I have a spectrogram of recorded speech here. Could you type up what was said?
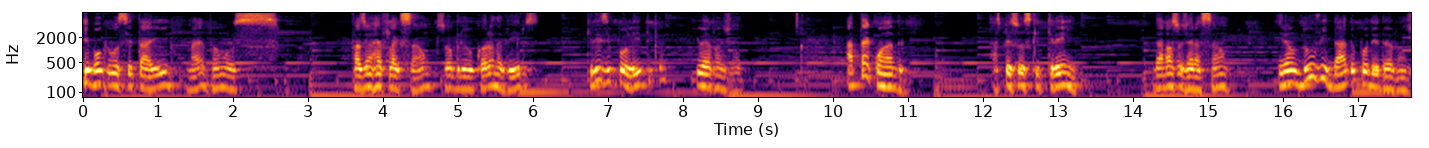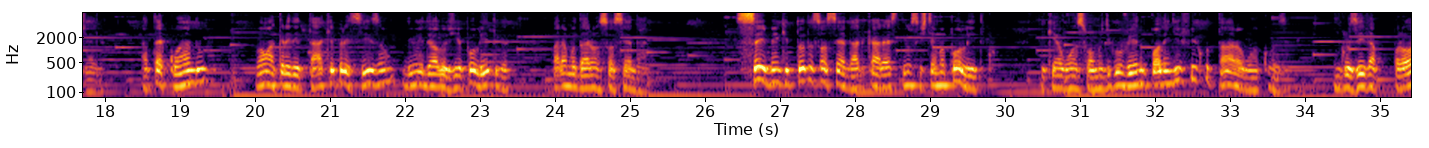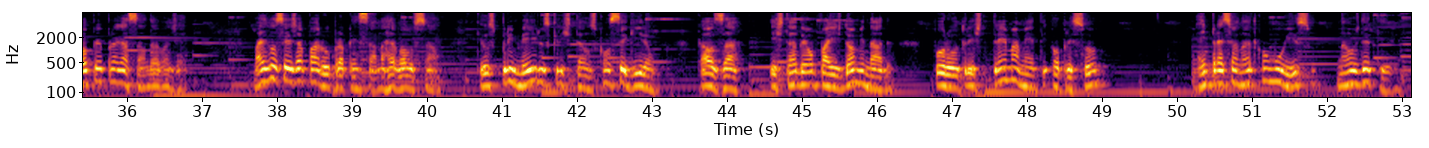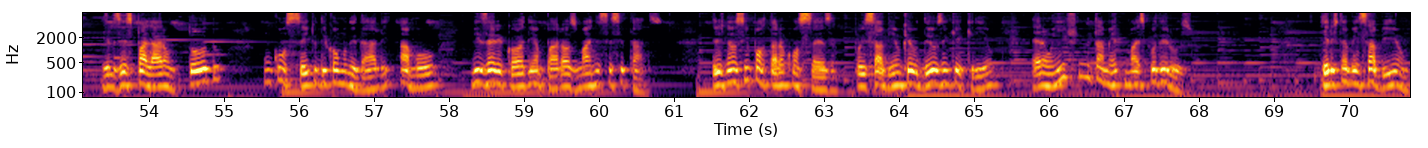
Que bom que você está aí, né? Vamos fazer uma reflexão sobre o coronavírus, crise política e o evangelho. Até quando as pessoas que creem da nossa geração irão duvidar do poder do evangelho? Até quando vão acreditar que precisam de uma ideologia política para mudar uma sociedade? Sei bem que toda sociedade carece de um sistema político e que algumas formas de governo podem dificultar alguma coisa, inclusive a própria pregação do Evangelho. Mas você já parou para pensar na revolução que os primeiros cristãos conseguiram causar estando em um país dominado por outro extremamente opressor? É impressionante como isso não os deteve. Eles espalharam todo um conceito de comunidade, amor, misericórdia e amparo aos mais necessitados. Eles não se importaram com César, pois sabiam que o Deus em que criam era infinitamente mais poderoso. Eles também sabiam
